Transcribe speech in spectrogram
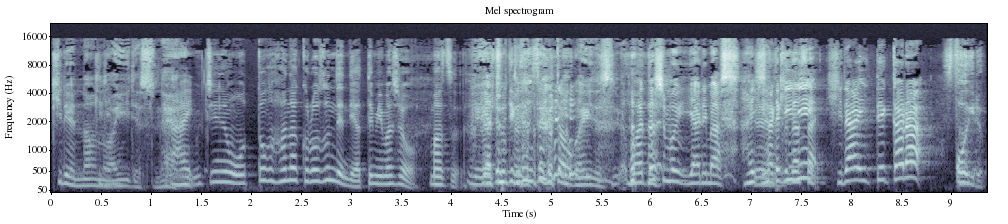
綺麗になるのはいいですね、はい。うちの夫が鼻黒ずんでんでやってみましょう。まず。いやってみた方がい。いです私もやります、はいやってく先に。ださい開いてからオイル。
